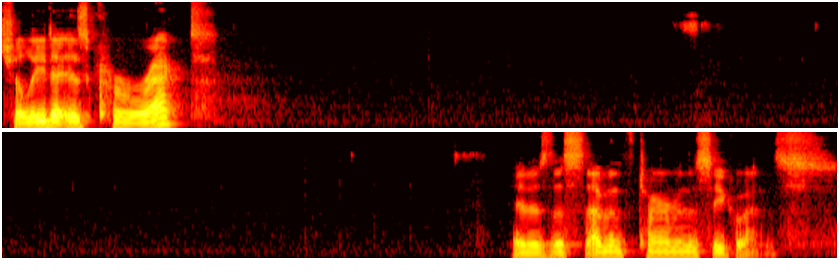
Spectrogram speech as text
Chalita is correct. It is the seventh term in the sequence.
